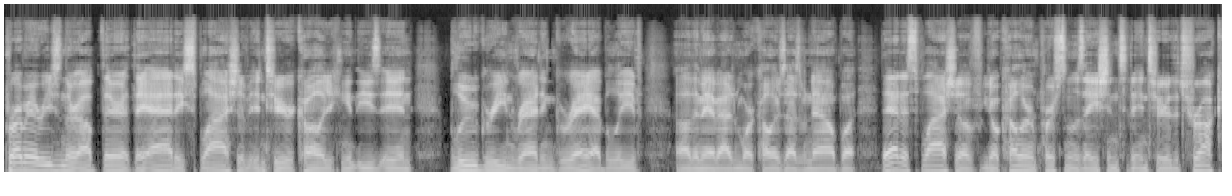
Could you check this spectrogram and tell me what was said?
Primary reason they're up there they add a splash of interior color. You can get these in blue green red and gray i believe. Uh, they may have added more colors as of now but they add a splash of you know color and personalization to the interior of the truck.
